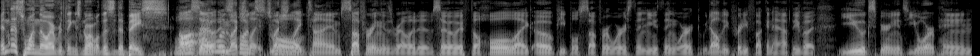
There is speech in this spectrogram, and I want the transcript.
And this one, though, everything's normal. This is the base. Well, I also, was much once like much told- like time, suffering is relative. So if the whole like oh people suffer worse than you thing worked, we'd all be pretty fucking happy. But you experience your pain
